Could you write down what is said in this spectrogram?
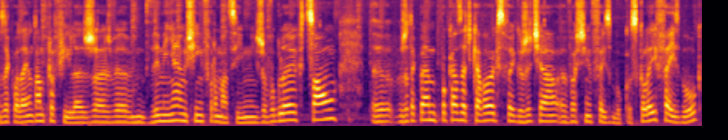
zakładają tam profile, że wy- wymieniają się informacjami, że w ogóle chcą, e, że tak powiem, pokazać kawałek swojego życia właśnie w Facebooku. Z kolei Facebook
